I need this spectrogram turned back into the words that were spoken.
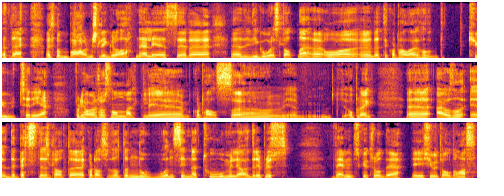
Det er så barnslig glad når jeg leser eh, de gode resultatene. Eh, og eh, dette kvartalet er sånn Q3 for de har jo en slags sånn merkelig kvartalsopplegg. Uh, er jo sånn, eh, det beste resultatet, kvartalsresultatet noensinne. To milliarder i pluss. Hvem skulle trodd det i 2012, Thomas?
